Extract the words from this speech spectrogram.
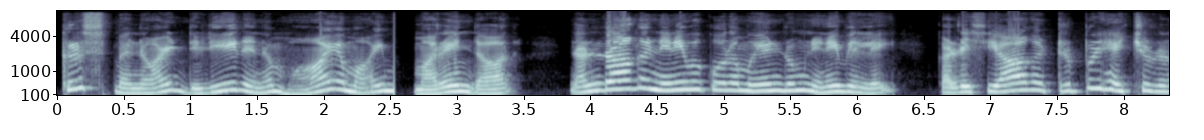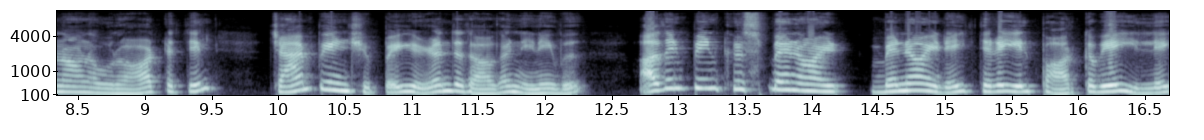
கிறிஸ் பெனாய்ட் திடீரென மாயமாய் மறைந்தார். நன்றாக நினைவு கூற முயன்றும் நினைவில்லை. கடைசியாக ட்ரிபிள் ஹெச்சுடனான ஒரு ஆட்டத்தில் சாம்பியன்ஷிப்பை இழந்ததாக நினைவு. அதன்பின் கிறிஸ் பெனாய்ட் பெனாய்டை திரையில் பார்க்கவே இல்லை.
